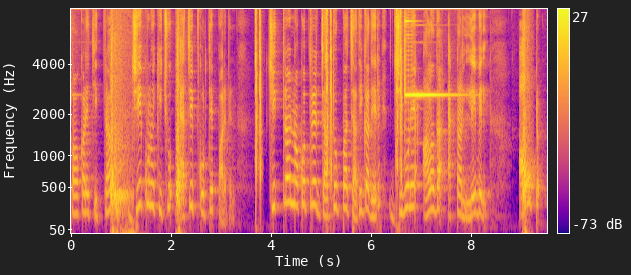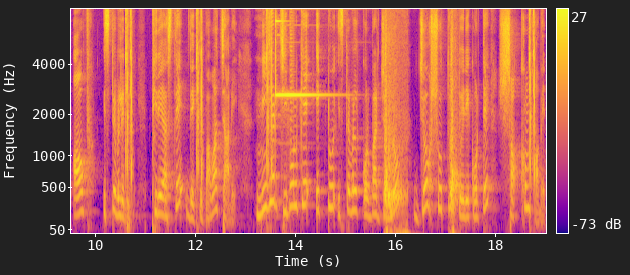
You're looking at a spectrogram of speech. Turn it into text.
সহকারে চিত্রা যে কোনো কিছু অ্যাচিভ করতে পারবেন। চিত্রা নক্ষত্রের জাতক বা জাতিকাদের জীবনে আলাদা একটা লেভেল আউট অফ স্টেবিলিটি ফিরে আসতে দেখতে পাওয়া যাবে। নিজের জীবনকে একটু স্টেবল করবার জন্য যোগসূত্র তৈরি করতে সক্ষম হবেন।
